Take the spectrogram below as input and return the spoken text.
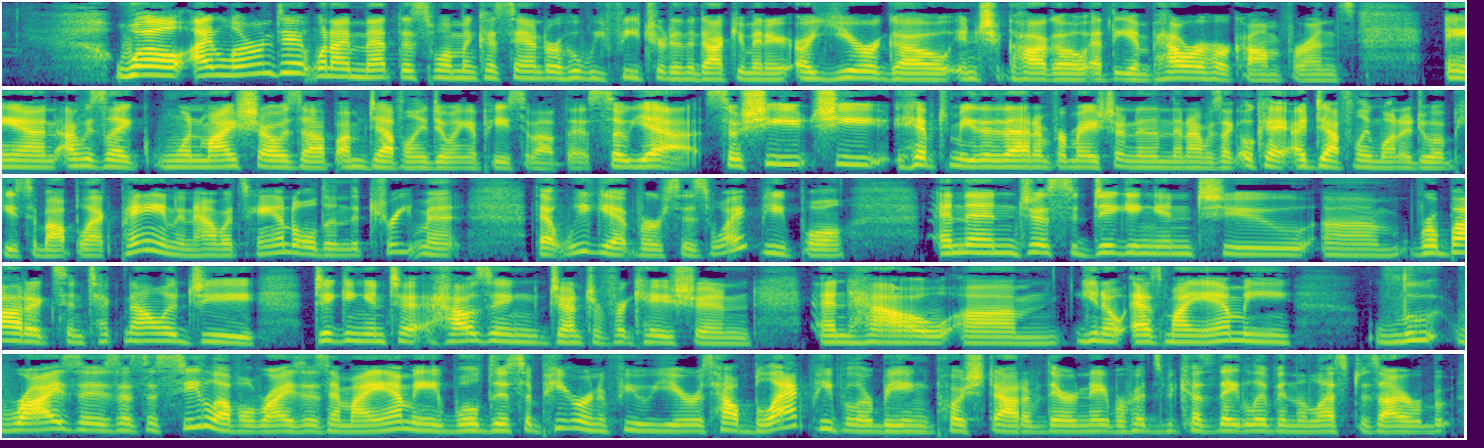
Well, I learned it when I met this woman, Cassandra, who we featured in the documentary a year ago in Chicago at the Empower Her conference. And I was like, when my show is up, I'm definitely doing a piece about this. So yeah, so she she hipped me to that information, and then I was like, okay, I definitely want to do a piece about black pain and how it's handled and the treatment that we get versus white people. And then just digging into um, robotics and technology, digging into housing gentrification and how um, you know as Miami lo- rises as the sea level rises in Miami will disappear in a few years. How black people are being pushed out of their neighborhoods because they live in the less desirable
